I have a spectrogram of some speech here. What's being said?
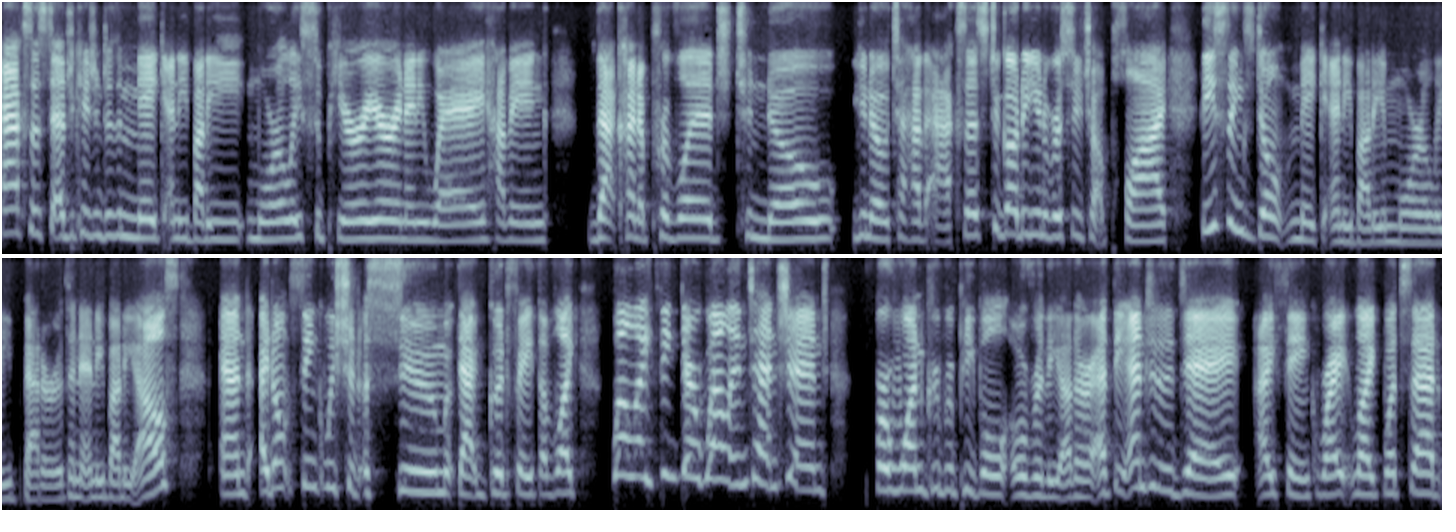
access to education doesn't make anybody morally superior in any way. Having that kind of privilege to know, you know, to have access to go to university to apply, these things don't make anybody morally better than anybody else. And I don't think we should assume that good faith of like, well, I think they're well intentioned for one group of people over the other. At the end of the day, I think, right? Like, what's that?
